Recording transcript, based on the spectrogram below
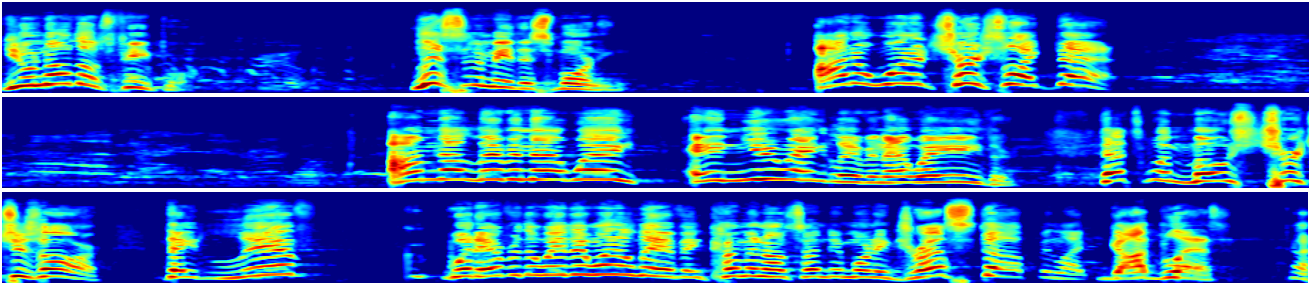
You don't know those people. Listen to me this morning. I don't want a church like that. I'm not living that way, and you ain't living that way either. That's what most churches are. They live whatever the way they want to live and come in on Sunday morning dressed up and like, God bless.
